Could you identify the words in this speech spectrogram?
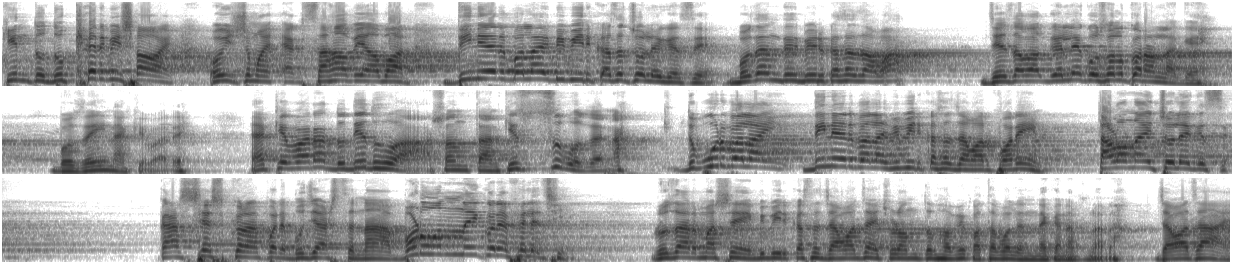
কিন্তু দুঃখের বিষয়, ওই সময় এক সাহাবি আবার দিনের বেলায় বিবির কাছে চলে গেছে। বোঝেন বিবির কাছে যাওয়া? যে যাওয়া গেলে গোসল করার লাগে। বোঝেই না একেবারে। একেবারে দুধে ধোয়া, সন্তান কিচ্ছু বোঝে না। দুপুর বেলায় দিনের বেলায় বিবির কাছে যাওয়ার পরে তাড়নায় চলে গেছে। কাজ শেষ করার পরে বুঝে আসছে, না, বড় অন্যায় করে ফেলেছি। রোজার মাসে বিবির কাছে যাওয়া যায়? চূড়ান্তভাবে কথা বলেন না কেন আপনারা? যাওয়া যায়?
